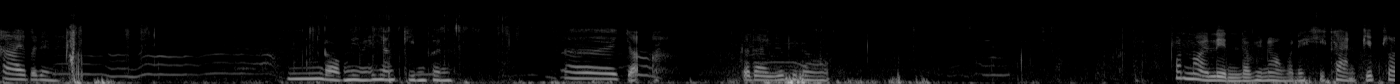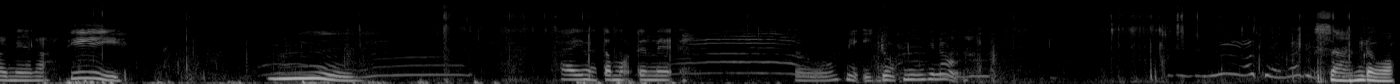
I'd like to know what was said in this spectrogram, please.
เอ้ายไปเลยดอกนี่มันยังกินเพิ่นเอ้ยเจาะก็ไดยู่พี่น้องคนหน่อยเล่นแล้วพี่น้องวันนี้ขี้ขานเก็บซอยแม่ละพี่ อืมใครมันตะเหมาะแต่แม่โอ้นี่อีกดอกหนึงพี่น้องสามดอก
